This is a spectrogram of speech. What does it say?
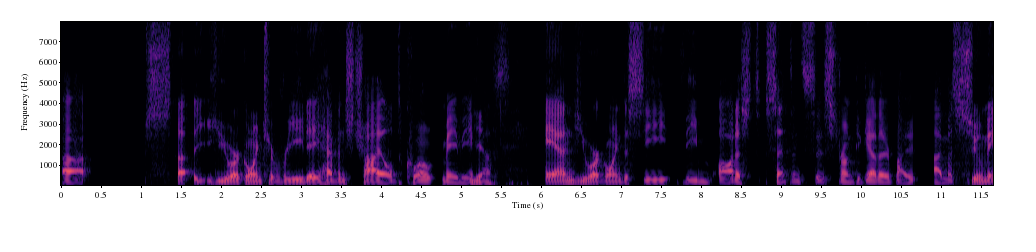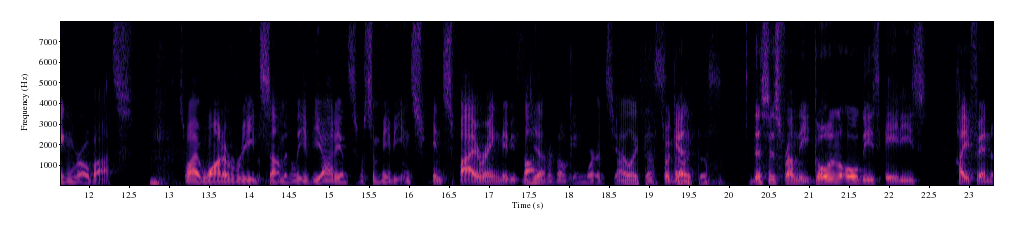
Uh, uh, you are going to read a Heaven's Child quote, maybe Yes. and you are going to see the oddest sentences strung together by i'm assuming robots so i want to read some and leave the audience with some maybe ins- inspiring maybe thought-provoking words here. I like this. So again- I like this. this is from the golden oldies 80s hyphen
